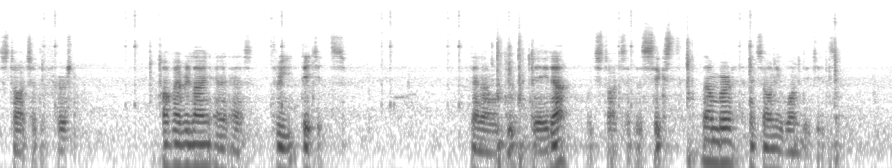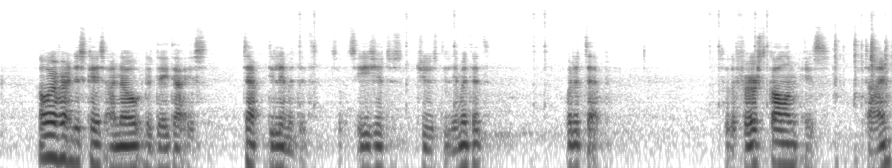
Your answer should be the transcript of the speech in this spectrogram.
starts at the first of every line and it has three digits. Then I will do data, which starts at the sixth number and it's only one digit. However, in this case I know the data is tab delimited, so it's easier to choose delimited with a tab. So the first column is time,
